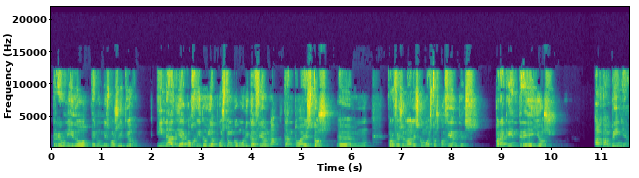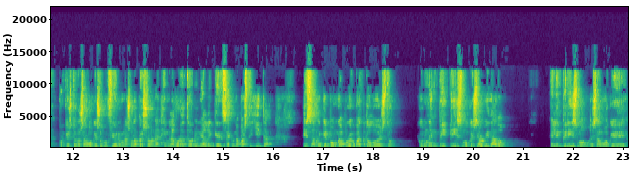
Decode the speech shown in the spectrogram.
reunido en un mismo sitio y nadie ha cogido y ha puesto en comunicación tanto a estos em, profesionales como a estos pacientes, para que entre ellos hagan piña, porque esto no es algo que solucione una sola persona, ni un laboratorio, ni alguien que saque una pastillita. Es alguien que ponga a prueba todo esto con un empirismo que se ha olvidado. El empirismo es algo que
